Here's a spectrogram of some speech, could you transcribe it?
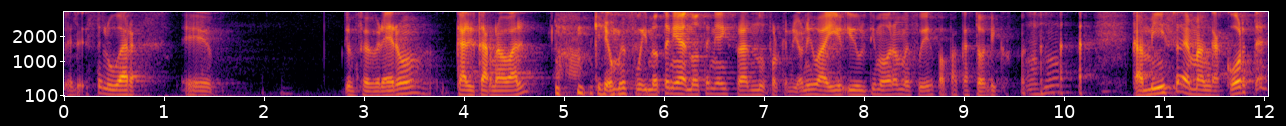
el- este lugar eh, en febrero, el carnaval, que yo me fui, no tenía, no tenía disfraz no, porque yo no iba a ir y de última hora me fui de papá católico. Camisa de manga corta,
